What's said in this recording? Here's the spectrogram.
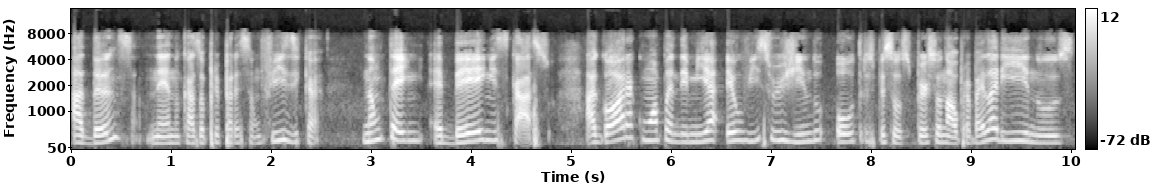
à dança, né, no caso a preparação física, não tem, é bem escasso. Agora, com a pandemia, eu vi surgindo outras pessoas, personal para bailarinos,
